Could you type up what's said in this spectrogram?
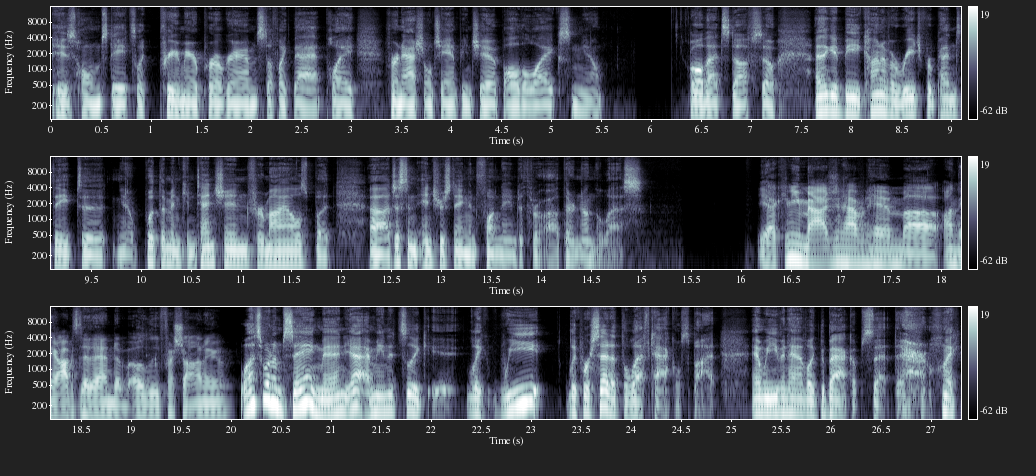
his home states like premier programs stuff like that play for a national championship all the likes and you know all that stuff. So I think it'd be kind of a reach for Penn State to, you know, put them in contention for Myles, but uh, just an interesting and fun name to throw out there nonetheless. Yeah, can you imagine having him uh, on the opposite end of Olu Fashanu? Well, that's what I'm saying, man. Yeah, I mean, it's like eh, like we like we're set at the left tackle spot, and we even have like the backup set there. like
